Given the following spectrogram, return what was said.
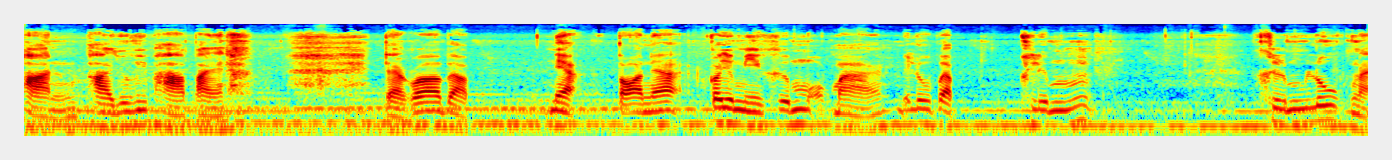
ผ่านพายุวิภาไปนะ แต่ก็แบบเนี่ยตอนเนี้ยก็ยังมีคลึ้มออกมา ไม่รู้แบบคลึ้มคลึ้มลูกไหน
